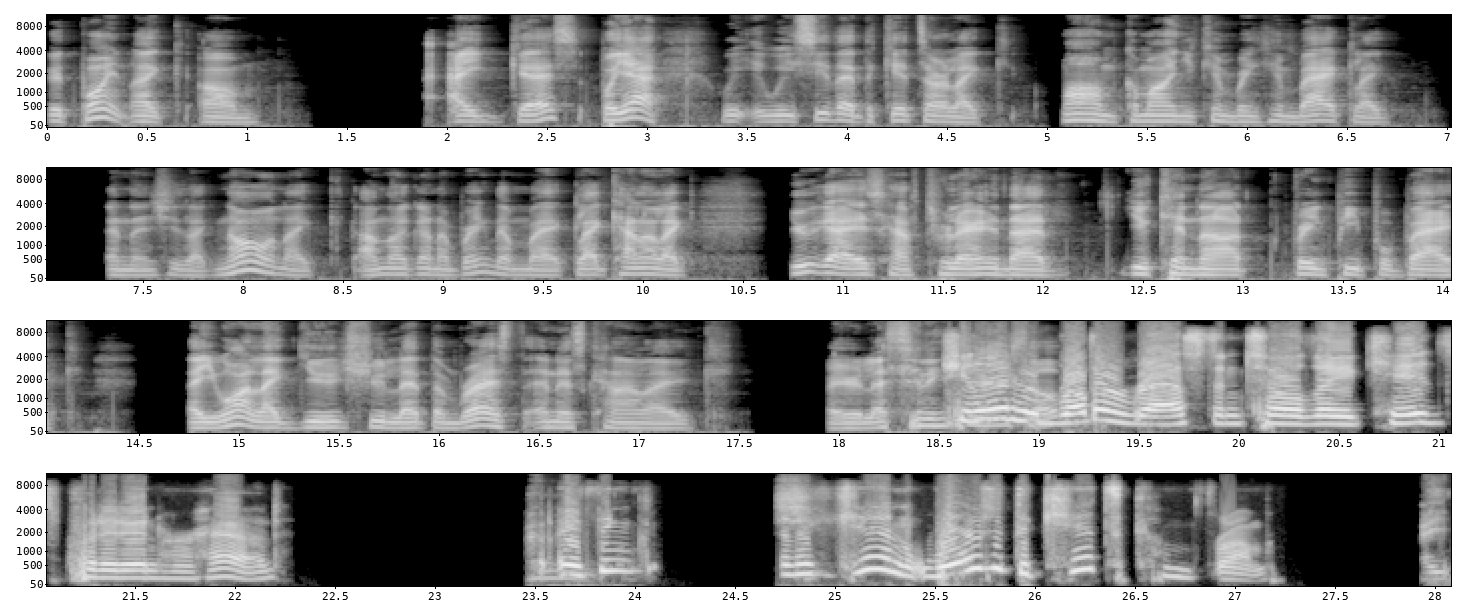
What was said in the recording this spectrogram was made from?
a good point. Like, um, I- guess, but yeah, we we see that the kids are like, "Mom, come on, you can bring him back." Like, and then she's like, "No, like I'm not gonna bring them back." Like, kind of like you guys have to learn that you cannot bring people back that you want. Like, you should let them rest. And it's kind of like, are you listening? She let her brother rest until the kids put it in her head. I I think, and again, where did the kids come from? I,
